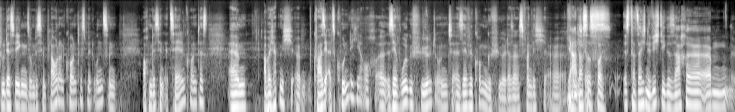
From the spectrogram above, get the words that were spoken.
du deswegen so ein bisschen plaudern konntest mit uns und auch ein bisschen erzählen konntest. Ähm, aber ich habe mich äh, quasi als Kunde hier auch äh, sehr wohl gefühlt und äh, sehr willkommen gefühlt. Also das fand ich, äh, fand ja, das ist, toll. ist tatsächlich eine wichtige Sache, ähm,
